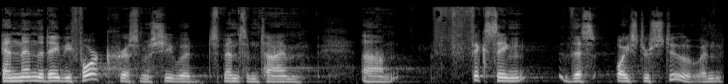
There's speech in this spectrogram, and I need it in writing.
And then the day before Christmas, she would spend some time um, fixing this oyster stew. And,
